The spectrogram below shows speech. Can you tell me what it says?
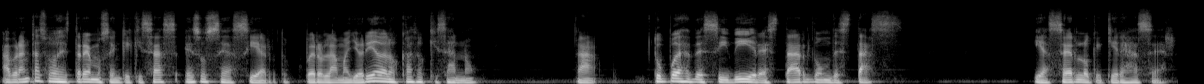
habrán casos extremos en que quizás eso sea cierto, pero la mayoría de los casos quizás no. Tú puedes decidir estar donde estás y hacer lo que quieres hacer.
